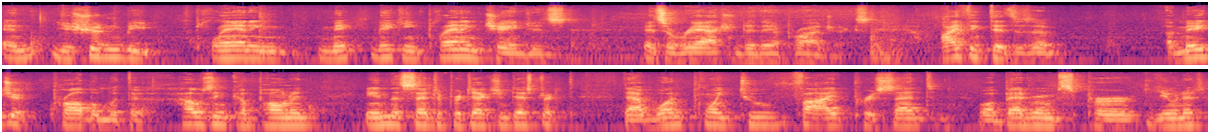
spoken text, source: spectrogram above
And you shouldn't be planning, make, making planning changes as a reaction to their projects. I think this is a, a major problem with the housing component in the Center Protection District, that one point two five percent, or bedrooms per unit.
